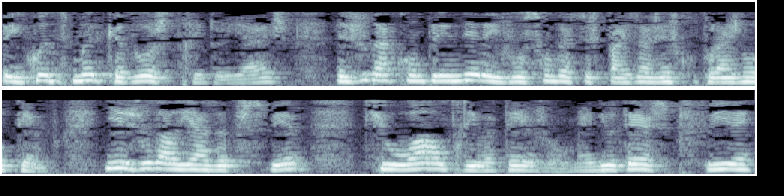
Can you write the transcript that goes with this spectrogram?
enquanto marcadores territoriais, ajuda a compreender a evolução dessas paisagens culturais no tempo e ajuda, aliás, a perceber que o Alto Ribatejo, o Médio Tejo, preferirem,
